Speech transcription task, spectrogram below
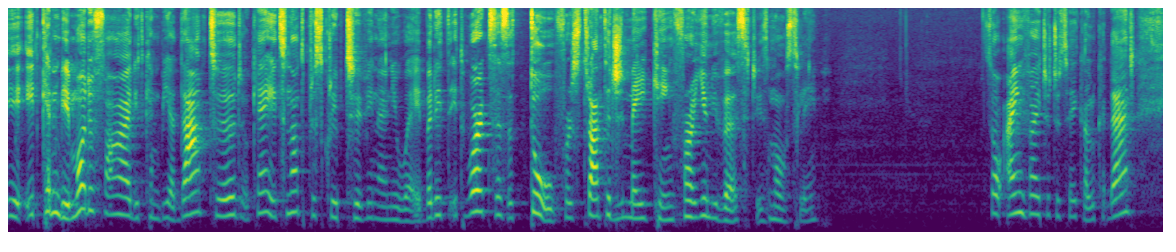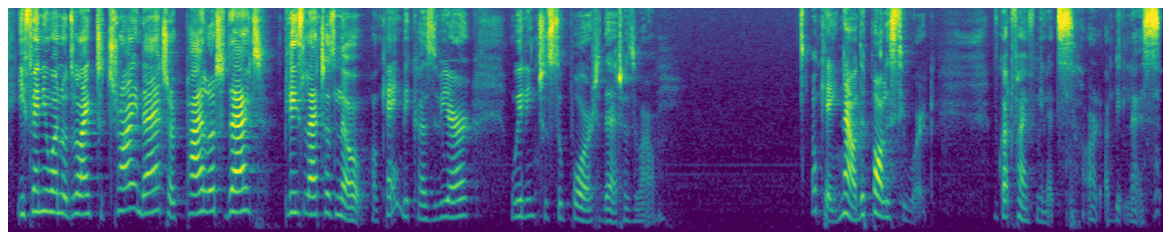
it, it, can be modified, it can be adapted, okay? It's not prescriptive in any way, but it, it works as a tool for strategy making for universities mostly. So So I invite you to take a look at that. If anyone would like to try that or pilot that, please let us know, okay? Because we are willing to support that as well. Okay, now the policy work. We've got five minutes or a bit less.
